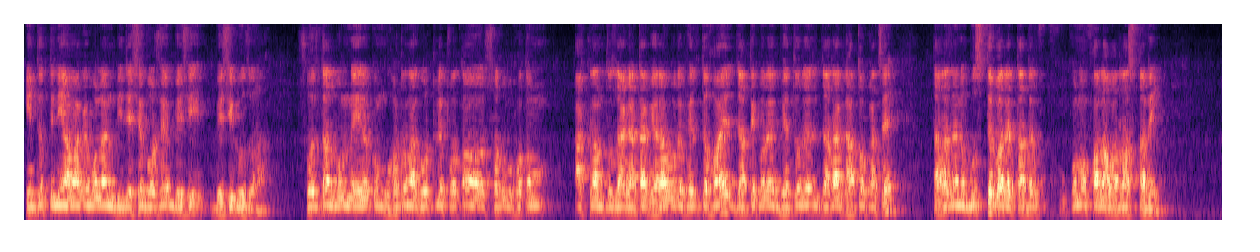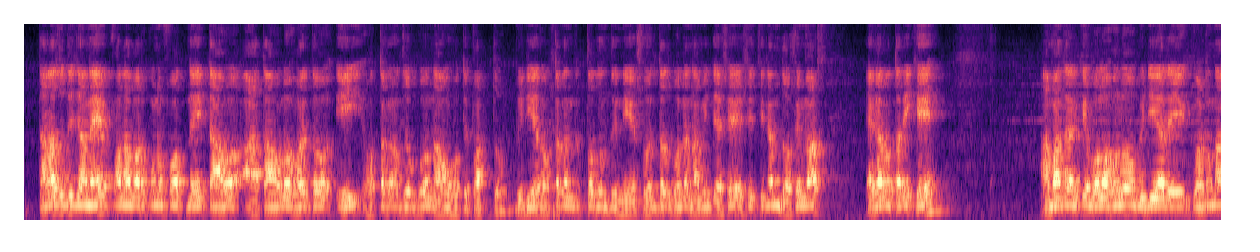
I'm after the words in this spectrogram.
কিন্তু তিনি আমাকে বলেন, বিদেশে বসে বেশি বেশি বুঝো না। সুলতান বললেন এরকম ঘটনা ঘটলে প্রথম, সর্বপ্রথম আক্রান্ত জায়গাটা ঘেরাও করে ফেলতে হয়, যাতে করে ভেতরের যারা ঘাতক আছে, তারা যেন বুঝতে পারে তাদের কোনো ফলাবার রাস্তা নেই। তারা যদি জানে ফলাবার কোনো পথ নেই তাহ- তাহলে হয়তো এই হত্যাযোগ্য নাও হতে পারত। বিডিআর হত্যাকাণ্ডের তদন্ত নিয়ে সোহেল বলেন, আমি দেশে এসেছিলাম দশই মার্চ, এগারো তারিখে আমাদেরকে বলা হলো বিডিআর এই ঘটনা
